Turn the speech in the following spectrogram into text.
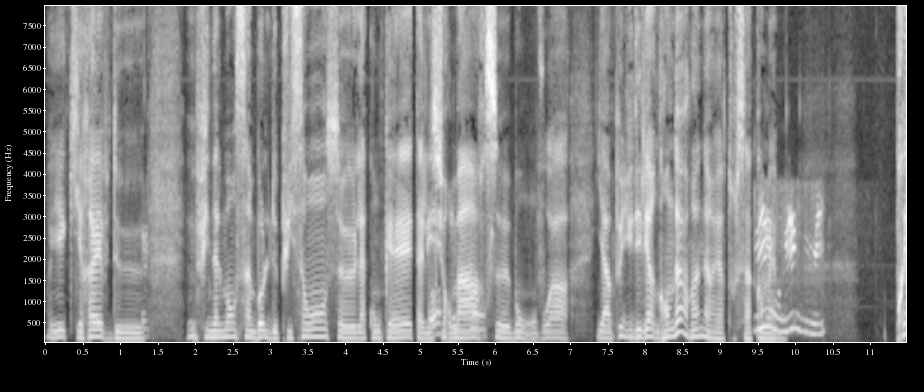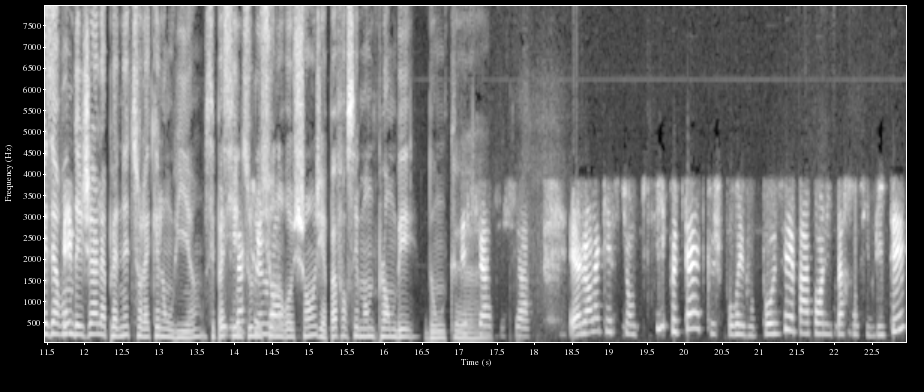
vous voyez, qui rêvent de. Euh, finalement, symbole de puissance, euh, la conquête, aller sur Mars. bon, on voit. Il y a un peu du délire de grandeur hein, derrière tout ça, quand même. Oui, oui, oui. Préservons déjà la planète sur laquelle on vit. Hein. C'est pas s'il y a une solution de rechange, il n'y a pas forcément de plan B. Donc. Euh, c'est ça, c'est ça. Et alors la question si peut-être que je pourrais vous poser par rapport à l'hypersensibilité.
